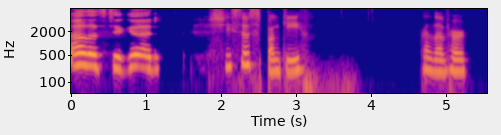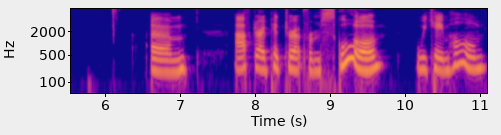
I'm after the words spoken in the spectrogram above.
oh, that's too good. She's so spunky. I love her. Um after I picked her up from school, we came home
